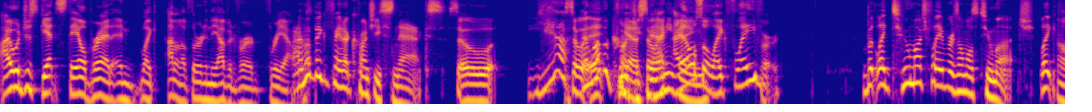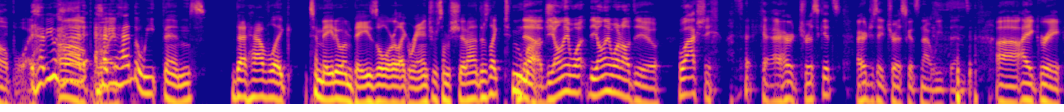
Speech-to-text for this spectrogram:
I would just get stale bread and, like, I don't know, throw it in the oven for three hours. I'm a big fan of crunchy snacks. So yeah, so I love a crunchy yeah, so snack. I also like flavor. but like too much flavor is almost too much. Like, Oh boy. have you Oh, had have you had the wheat thins that have like tomato and basil or like ranch or some shit on it? There's like too no, much. No, the only one the only one I'll do. Well, actually, I think I heard Triscuits. I heard you say Triscuits, not wheat thins. uh, I agree.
